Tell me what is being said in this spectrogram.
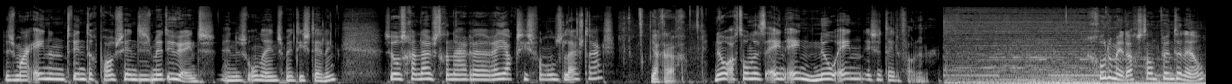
Dus maar 21 procent is het met u eens. En dus oneens met die stelling. Zullen we eens gaan luisteren naar uh, reacties van onze luisteraars? Ja, graag. 0800-1101 is het telefoonnummer. Goedemiddag, stand.nl.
